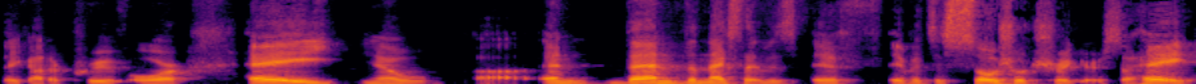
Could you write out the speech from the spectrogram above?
they got approved. Or hey, you know, uh, and then the next step is if if it's a social trigger. So hey,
